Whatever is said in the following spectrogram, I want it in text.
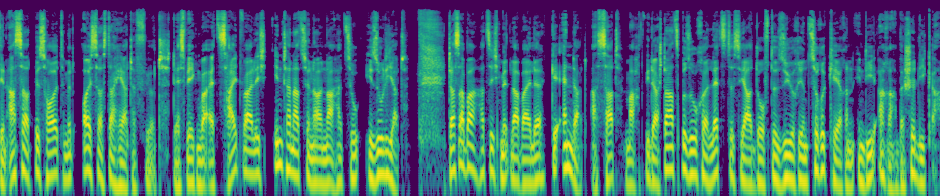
den Assad bis heute mit äußerster Härte führt. Deswegen war er zeitweilig international nahezu isoliert. Das aber hat sich mittlerweile geändert. Assad macht wieder Staatsbesuche. Letztes Jahr durfte Syrien zurückkehren in die Arabische Liga.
